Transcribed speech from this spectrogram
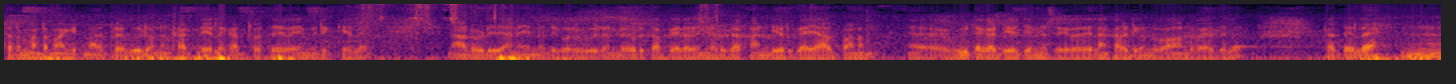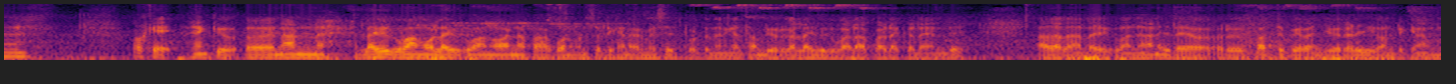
தரமாட்டமாக்கிட்டேன். அது பிறகு வீடு ஒன்றும் கட்டையில் கட்டுற தேவையும் இருக்கையில் நாடோடி தானே என்னதுக்கு ஒரு வீடு உண்டு? ஒரு கப்பையில் அது ஒருக்கா கண்டி ஒருக்கா யாழ்ப்பாணம். வீட்டை கட்டி வச்சு என்ன செய்கிறது எல்லாம் கலட்டி கொண்டு வாங்க வயதில் கட்டையில் ஓகே தேங்க்யூ uh, நான் லைவுக்கு வாங்க லைவுக்கு வாங்க வாங்க பார்க்கணும்னு சொல்லி எனக்கு மெசேஜ் போட்டிருந்தேன். தம்பி ஒரு லைவுக்கு வாடா படக்கடைன்ட்டு அதால் தான் லைவுக்கு வந்தேன். இதில் ஒரு பத்து பேர் அஞ்சு பேர் எழுதி கொண்டிருக்கணும்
